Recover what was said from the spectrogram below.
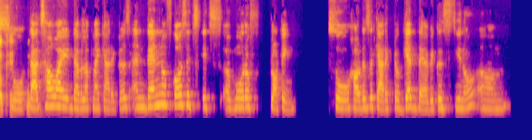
Okay. So okay. that's how I develop my characters. And then of course it's it's uh, more of plotting so how does the character get there? Because you know um,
